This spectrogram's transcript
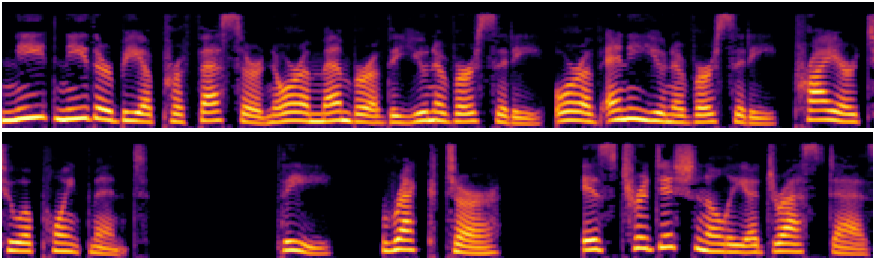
need neither be a professor nor a member of the university or of any university prior to appointment. The rector is traditionally addressed as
